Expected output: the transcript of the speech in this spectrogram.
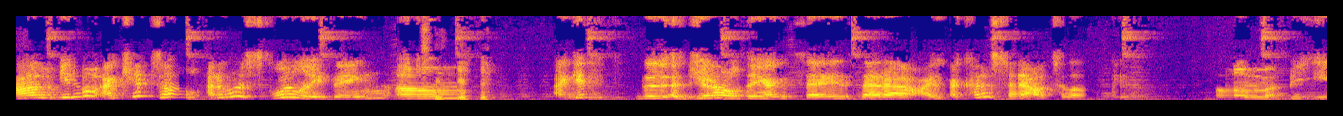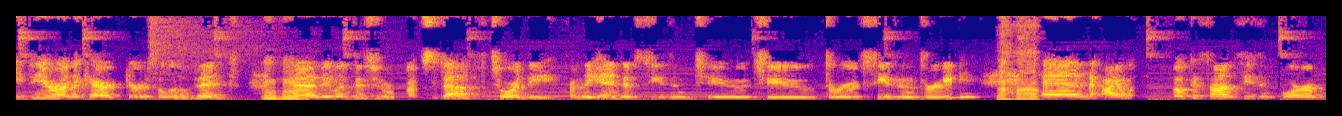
Um, you know, I can't tell. I don't want to spoil anything. Um, I guess the a general thing I could say is that uh, I, I kind of set out to like um, be easier on the characters a little bit. Mhm. Uh, they went through some rough stuff toward the from the end of season two to through season three, Uh-huh. and I to focus on season four,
